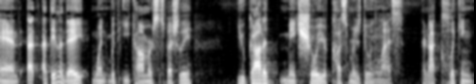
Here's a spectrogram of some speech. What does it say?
And at, at the end of the day, when with e-commerce especially, you got to make sure your customer is doing less. They're not clicking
